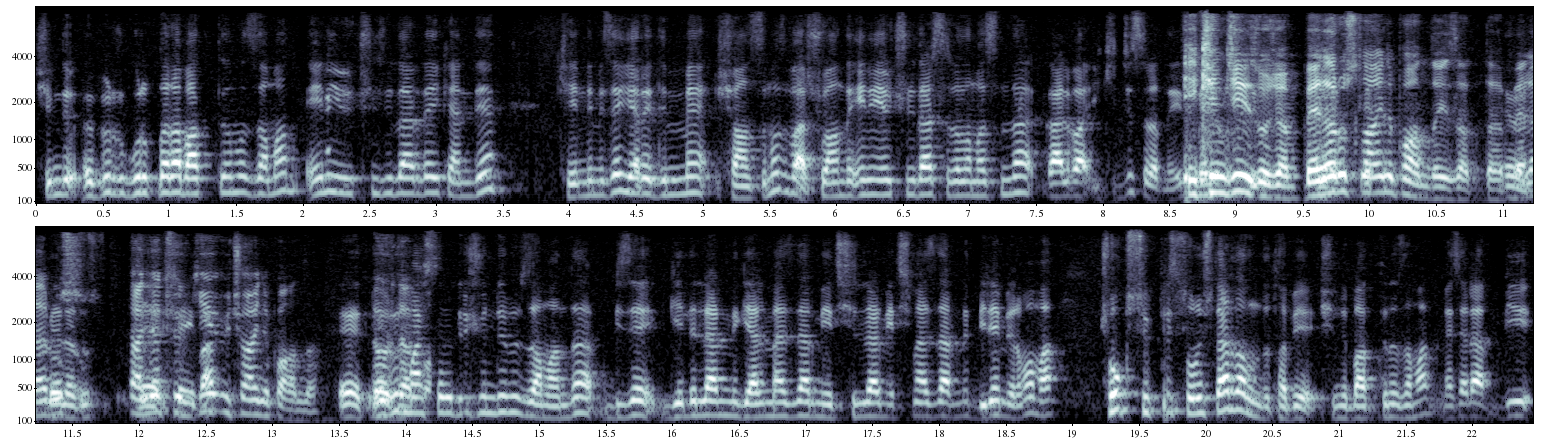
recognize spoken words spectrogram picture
Şimdi öbür gruplara baktığımız zaman en iyi üçüncülerdeyken de kendimize yer edinme şansımız var. Şu anda en iyi üçüncüler sıralamasında galiba ikinci sıradayız. İkinciyiz Belarus, hocam. Belarus'la aynı puandayız hatta. Evet, Belarus, Belarus İtalya, e, şey Türkiye var. 3 aynı puanda. Evet, öbür maçları düşündüğümüz zaman da bize gelirler mi, gelmezler mi, yetişirler mi, yetişmezler mi bilemiyorum ama çok sürpriz sonuçlar da alındı tabii şimdi baktığınız zaman. Mesela bir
